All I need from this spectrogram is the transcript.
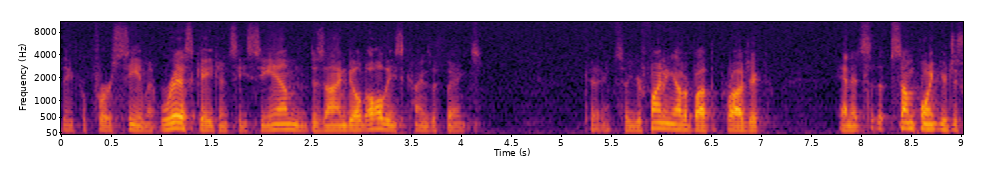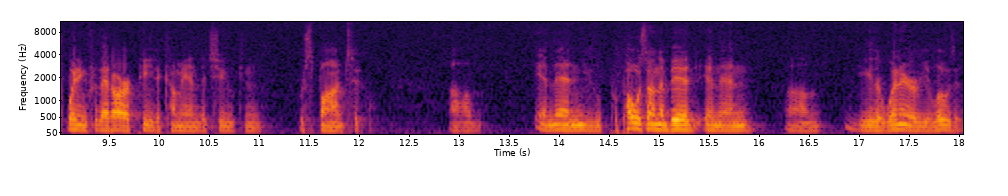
they prefer CM at risk, agency CM, design build, all these kinds of things. Okay, so you're finding out about the project, and at some point, you're just waiting for that RFP to come in that you can respond to. Um, and then you propose on the bid, and then um, you either win it or you lose it,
